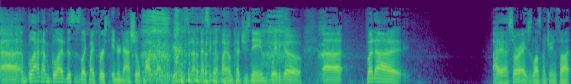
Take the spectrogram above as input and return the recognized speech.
Uh, I'm glad, I'm glad this is like my first international podcast appearance and I'm messing up my own country's name. Way to go. Uh, but, uh, I, uh, sorry, I just lost my train of thought.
